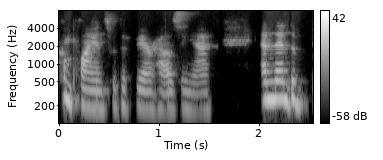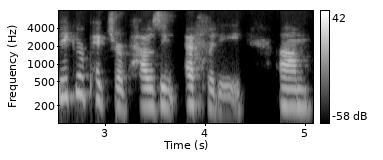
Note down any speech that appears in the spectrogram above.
compliance with the Fair Housing Act. And then the bigger picture of housing equity. Um,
